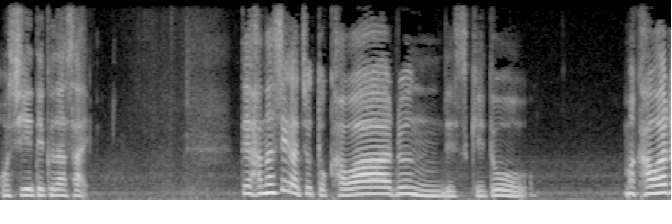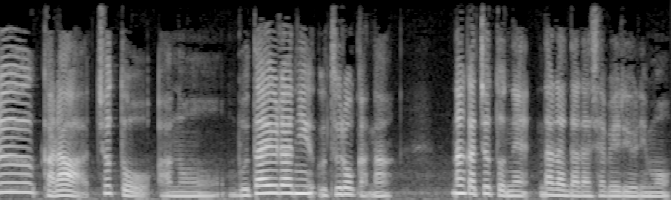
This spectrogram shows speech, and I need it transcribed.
教えてください。で、話がちょっと変わるんですけど、まあ、変わるから、ちょっと、あの、舞台裏に移ろうかな。なんかちょっとね、だらだら喋るよりも、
